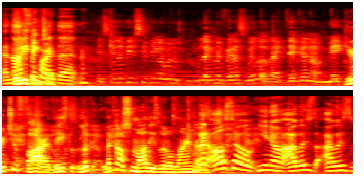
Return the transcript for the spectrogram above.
And What that's do you the think, part Chip? that It's gonna be the same thing with, like with Venezuela. Like they're gonna make. You're too far. no These look look how small these little lines are. But also, you know, I was I was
